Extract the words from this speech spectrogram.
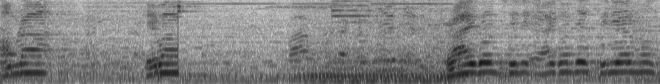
আমরা এবার রায়গঞ্জ রায়গঞ্জের সিনিয়র মোস্ট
